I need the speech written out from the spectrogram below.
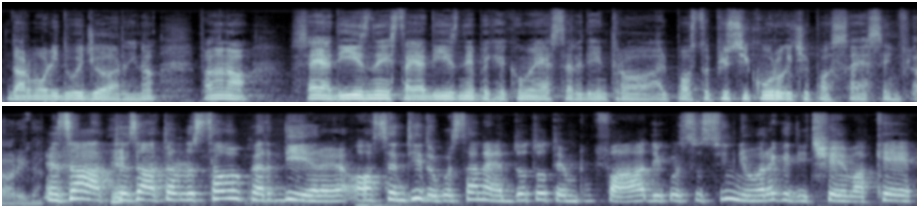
dormo lì due giorni, no? Fa no no sei a Disney, stai a Disney perché è come essere dentro al posto più sicuro che ci possa essere in Florida. Esatto, e... esatto, lo stavo per dire. Ho sentito questo aneddoto tempo fa di questo signore che diceva che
